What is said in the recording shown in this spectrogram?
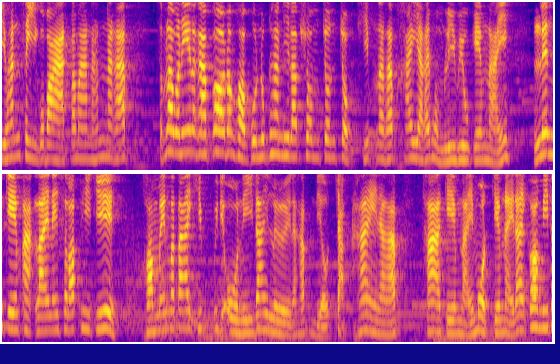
4,400กว่าบาทประมาณนั้นนะครับสำหรับวันนี้นะครับ ก็ต้องขอบคุณทุกท่านที่รับชมจนจบคลิปนะครับ ใครอยากให้ผมรีวิวเกมไหน เล่นเกมอะไรในสล็อต PG คอมเมนต์มาใต้คลิปวิดีโอนี้ได้เลยนะครับ เดี๋ยวจัดให้นะครับ ถ้าเกมไหนหมดเกมไหนได้ก็มีส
